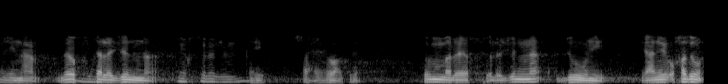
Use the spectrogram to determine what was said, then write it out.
أي نعم. ليختلجن يختلجن أي صحيح هكذا ثم ليختلجن دوني. يعني يؤخذون.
